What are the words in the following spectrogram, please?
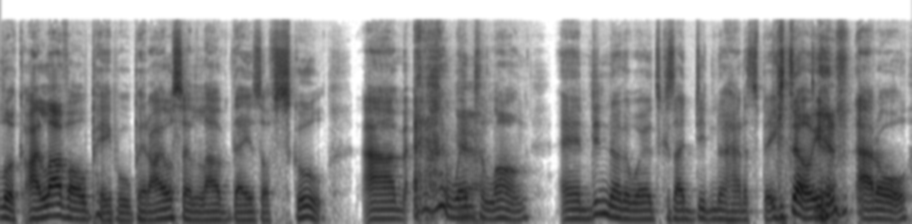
Look, I love old people, but I also love days off school. Um, and I went Yeah. along and didn't know the words because I didn't know how to speak Italian at all.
